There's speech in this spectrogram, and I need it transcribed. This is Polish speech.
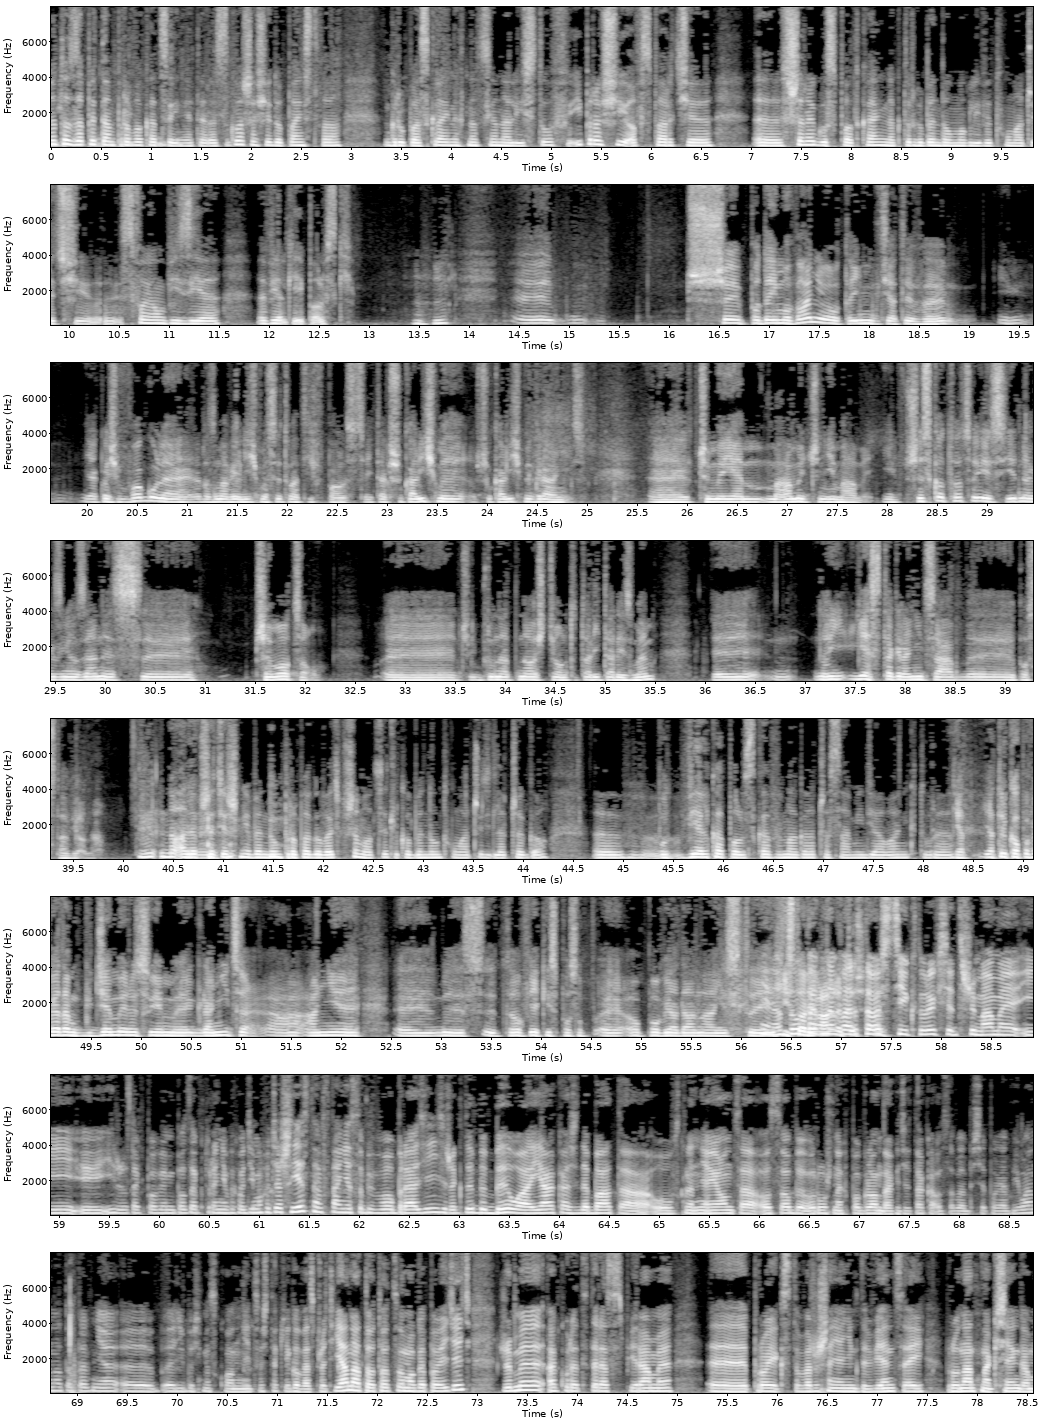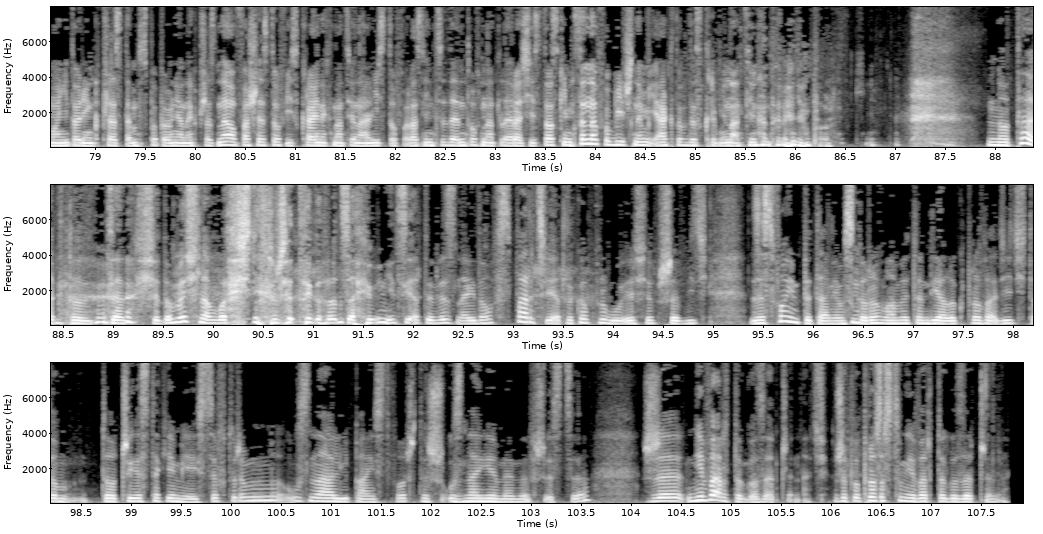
No to zapytam prowokacyjnie teraz. Zgłasza się do Państwa grupa skrajnych nacjonalistów i prosi o wsparcie e, szeregu spotkań, na których będą mogli wytłumaczyć e, swoją wizję Wielkiej Polski. Mhm. Y, Przy podejmowaniu tej inicjatywy jakoś w ogóle rozmawialiśmy o sytuacji w Polsce i tak szukaliśmy, szukaliśmy granic. E, Czy my je mamy, czy nie mamy. I wszystko to, co jest jednak związane z e, przemocą, e, czyli brunatnością, totalitaryzmem, no i jest ta granica postawiona. No ale przecież nie będą propagować przemocy, tylko będą tłumaczyć, dlaczego Wielka Polska wymaga czasami działań, które... Ja, ja tylko opowiadam, gdzie my rysujemy granice, a, a nie e, to, w jaki sposób e, opowiadana jest e, Nie, no, historia. są pewne ale też- wartości, których się trzymamy i, i, i, że tak powiem, poza które nie wychodzimy. Chociaż jestem w stanie sobie wyobrazić, że gdyby była jakaś debata uwzględniająca osoby o różnych poglądach, gdzie taka osoba by się pojawiła, no to pewnie bylibyśmy skłonni coś takiego wesprzeć. Ja na to, to co mogę powiedzieć, że my akurat teraz wspieramy projekt Stowarzyszenia Nigdy Więcej, Brunatna Księga Monitoring Przestępstw popełnionych przez neofaszystów i skrajnych nacjonalistów oraz incydentów na tle rasistowskim, ksenofobicznym i aktów dyskryminacji na terenie Polski. No tak, to tak się domyślam właśnie, że tego rodzaju inicjatywy znajdą wsparcie. Ja tylko próbuję się przebić ze swoim pytaniem, skoro Mhm. mamy ten dialog prowadzić, to, to czy jest takie miejsce, w którym uznali państwo, czy też uznajemy my wszyscy, że nie warto go zaczynać, że po prostu nie warto go zaczynać.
